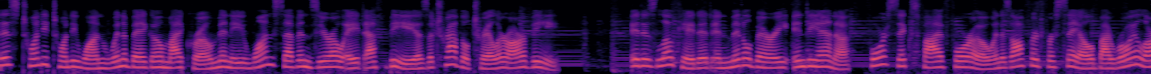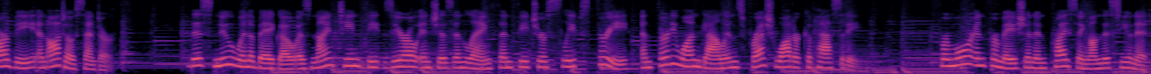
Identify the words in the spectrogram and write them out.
This 2021 Winnebago Micro Minnie 1708FB is a travel trailer RV. It is located in Middlebury, Indiana, 46540 and is offered for sale by Royal RV and Auto Center. This new Winnebago is 19 feet 0 inches in length and features sleeps 3 and 31 gallons fresh water capacity. For more information and pricing on this unit,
